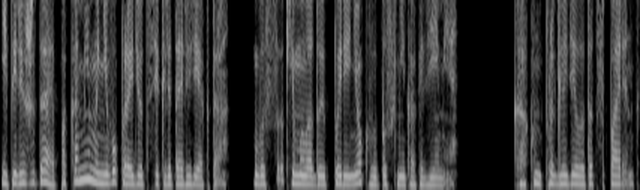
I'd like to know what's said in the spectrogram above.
и пережидая, пока мимо него пройдет секретарь ректора, высокий молодой паренек, выпускник академии. Как он проглядел этот спарринг,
